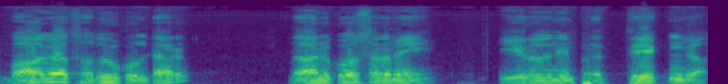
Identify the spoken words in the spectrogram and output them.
బాగా చదువుకుంటారు. దానికోసమే ఈరోజు నేను ప్రత్యేకంగా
